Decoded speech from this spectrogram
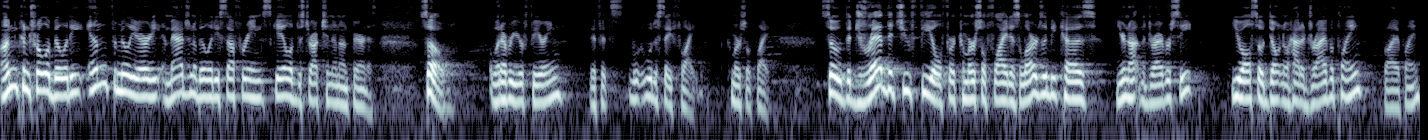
uncontrollability, unfamiliarity, imaginability, suffering, scale of destruction, and unfairness. So, whatever you're fearing, if it's, we'll just say flight, commercial flight. So, the dread that you feel for commercial flight is largely because you're not in the driver's seat. You also don't know how to drive a plane, fly a plane.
